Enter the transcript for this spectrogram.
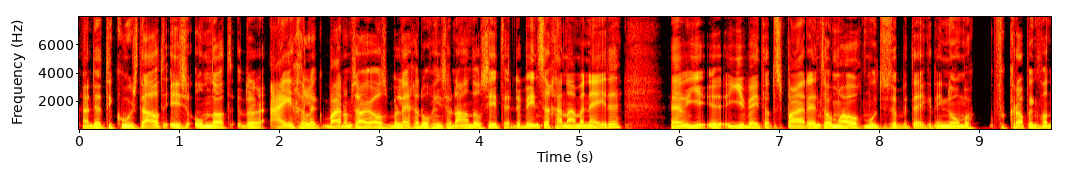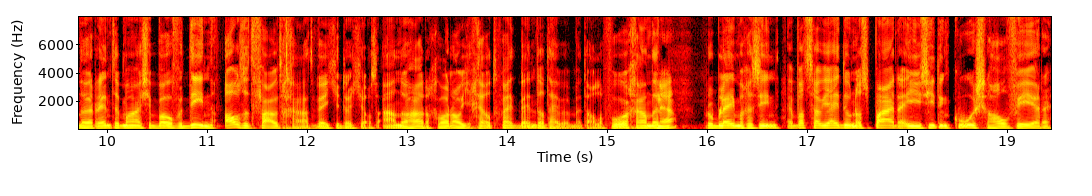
Nou, dat die koers daalt is omdat er eigenlijk... waarom zou je als belegger nog in zo'n aandeel zitten? De winsten gaan naar beneden. Je, je, weet dat de spaarrente omhoog moet, dus dat betekent een enorme verkrapping van de rentemarge. Bovendien, als het fout gaat, weet je dat je als aandeelhouder gewoon al je geld kwijt bent. Dat hebben we met alle voorgaande problemen gezien. En wat zou jij doen als spaarder en je ziet een koers halveren?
